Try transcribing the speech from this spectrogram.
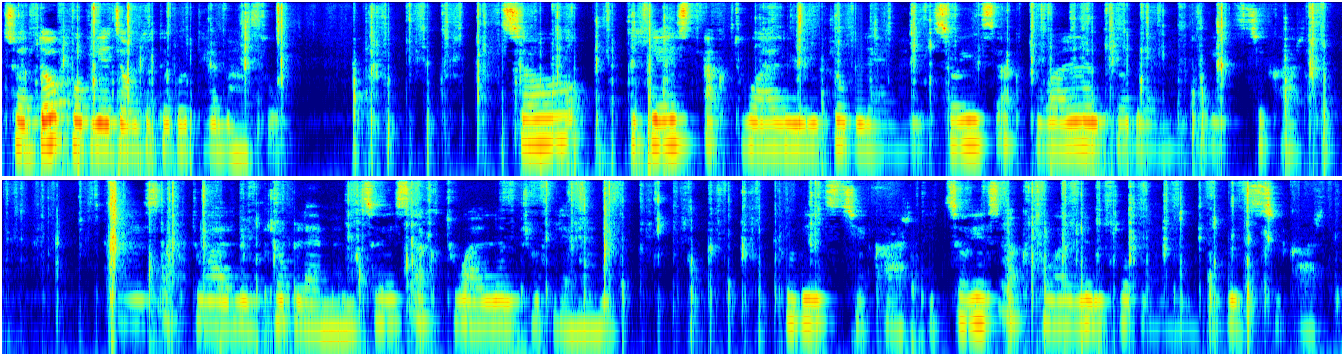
Co dopowiedzą do tego tematu. Co jest aktualnym problemem? Co jest aktualnym problemem? Powiedzcie karty aktualnym problemem? Co jest aktualnym problemem? Powiedzcie karty, co jest aktualnym problemem. Powiedzcie karty,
